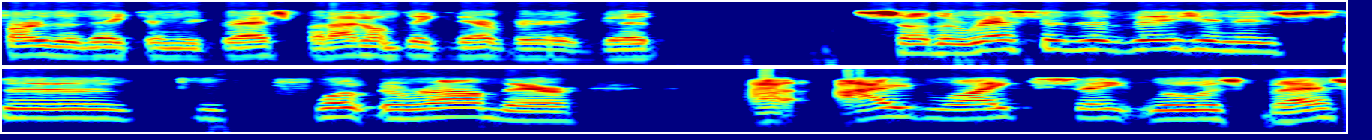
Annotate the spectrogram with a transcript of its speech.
further they can regress, but I don't think they're very good. So the rest of the division is uh, floating around there. I, I like St. Louis best,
